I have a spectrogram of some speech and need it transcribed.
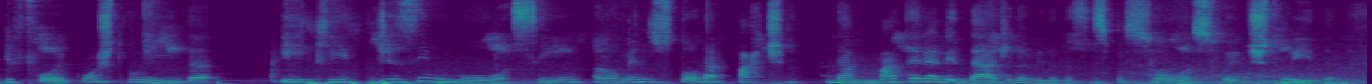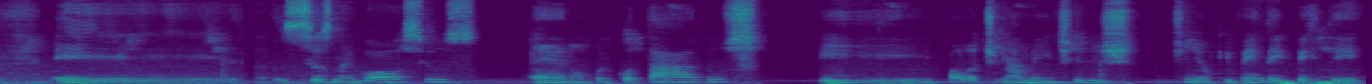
que foi construída e que dizimou, assim, pelo menos toda a parte da materialidade da vida dessas pessoas foi destruída. É, seus negócios eram boicotados e, paulatinamente, eles tinham que vender e perder.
